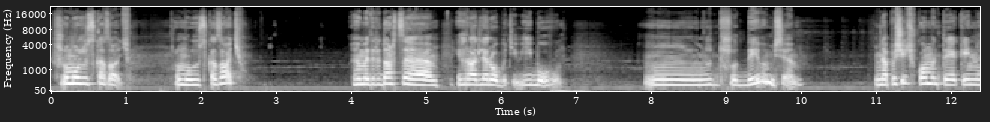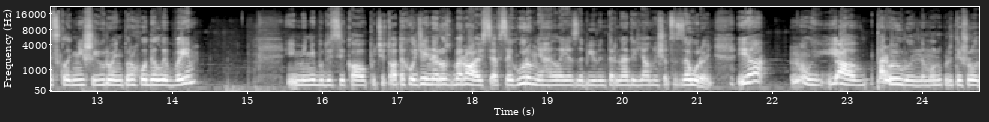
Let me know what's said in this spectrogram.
що можу сказати? Що можу сказати? Геометридаш це ігра для роботів, їй богу. Ну, що, дивимося? Напишіть в коменти, який найскладніший уровень проходили ви. і мені буде цікаво почитати, хоч я й не розбираюся в цих уровнях, але я заб'ю в інтернет і гляну, що це за уровень. І я, ну, я перший уровень не можу прийти, що,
